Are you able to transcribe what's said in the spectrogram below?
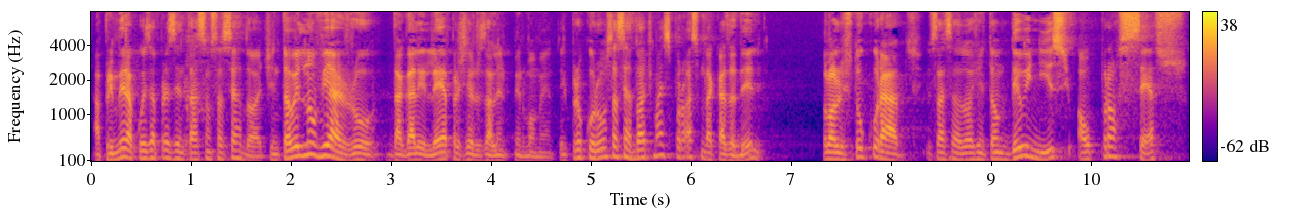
A primeira coisa é apresentar-se um sacerdote. Então ele não viajou da Galiléia para Jerusalém no primeiro momento. Ele procurou o sacerdote mais próximo da casa dele Falou: Olha, estou curado. E o sacerdote então deu início ao processo,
